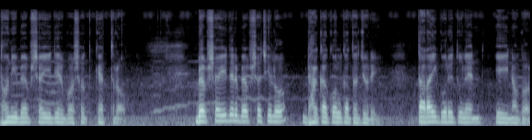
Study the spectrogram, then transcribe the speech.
ধনী ব্যবসায়ীদের বসত ক্ষেত্র। ব্যবসায়ীদের ব্যবসা ছিল ঢাকা কলকাতা জুড়ে। তারাই গড়ে তোলেন এই নগর।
